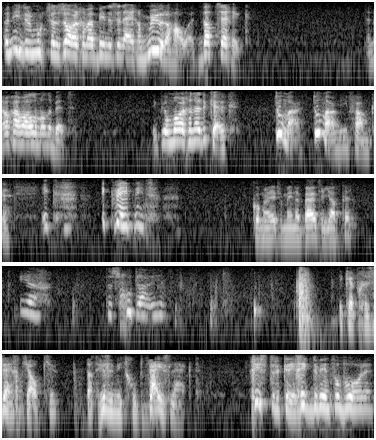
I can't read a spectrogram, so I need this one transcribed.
En ieder moet zijn zorgen maar binnen zijn eigen muren houden. Dat zeg ik. En nou gaan we allemaal naar bed. Ik wil morgen naar de kerk. Doe maar, doe maar, mijn Famke. Ik, ik weet niet. Kom maar even mee naar buiten, Japke. Ja, dat is goed, Arjen. Ik heb gezegd, Joukje, dat Hille niet goed wijs lijkt. Gisteren kreeg ik de wind van voren.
